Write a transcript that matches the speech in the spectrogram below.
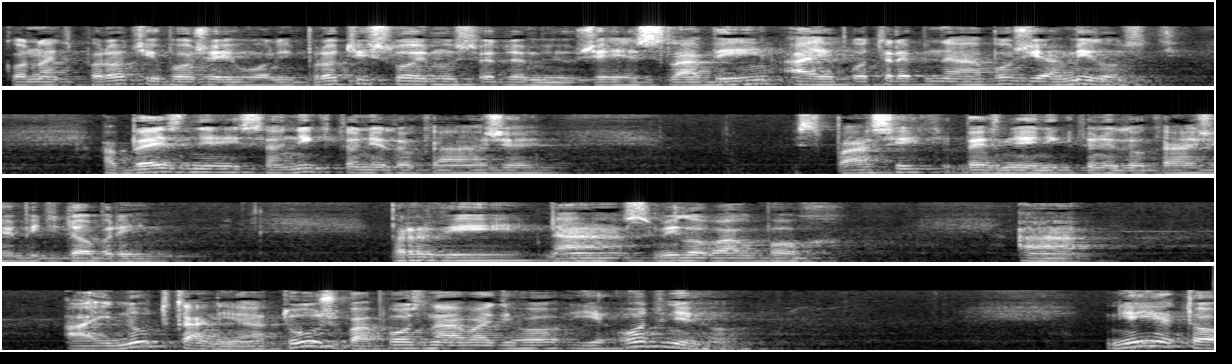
konať proti Božej voli, proti svojmu svedomiu, že je slabý a je potrebná Božia milosť. A bez nej sa nikto nedokáže spasiť, bez nej nikto nedokáže byť dobrým. Prvý nás miloval Boh a aj nutkania, túžba poznávať ho je od Neho. Nie je to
